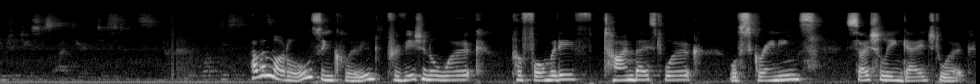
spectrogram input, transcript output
introduces idea of distance. You know, what distance Other models include provisional work, performative, time-based work, or screenings, socially engaged work.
